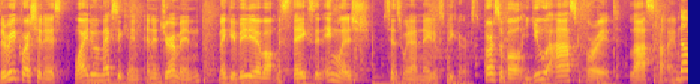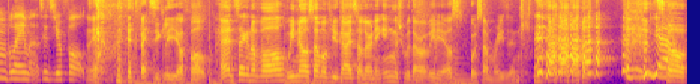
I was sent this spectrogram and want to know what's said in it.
The real question is, why do a Mexican and a German make a video about mistakes in English since we're not native speakers? First of all, you asked for it last time. Don't blame us, it's your fault. Yeah, it's basically your fault. And second of all, we know some of you guys are learning English with our videos for some reason. yeah. So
